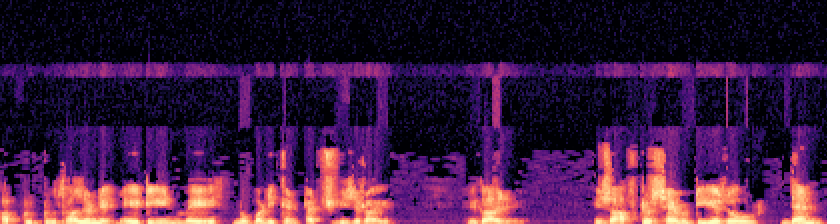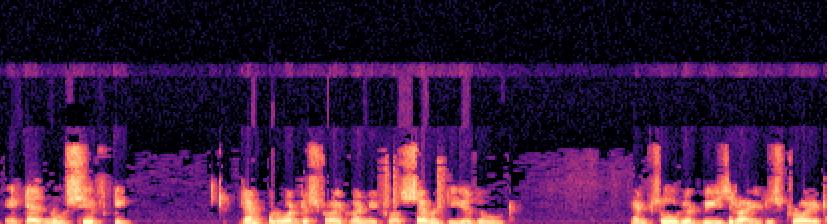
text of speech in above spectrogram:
Up to 2018 May, nobody can touch Israel because it's after 70 years old, then it has no safety. Temple was destroyed when it was 70 years old, and so will be Israel destroyed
